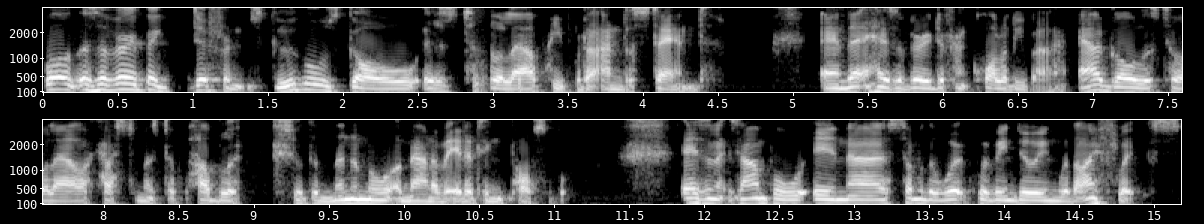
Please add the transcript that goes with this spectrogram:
Well, there's a very big difference. Google's goal is to allow people to understand and that has a very different quality bar. Our goal is to allow our customers to publish with the minimal amount of editing possible. As an example, in uh, some of the work we've been doing with iFlix,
